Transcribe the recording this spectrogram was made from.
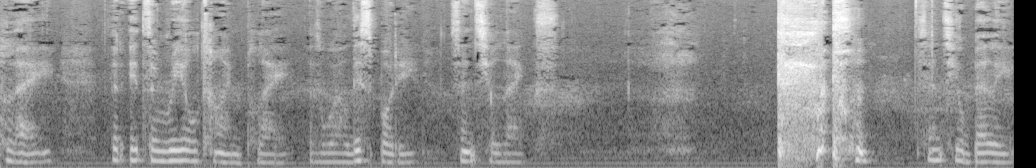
play, that it's a real time play as well. This body, sense your legs. Sense your belly.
